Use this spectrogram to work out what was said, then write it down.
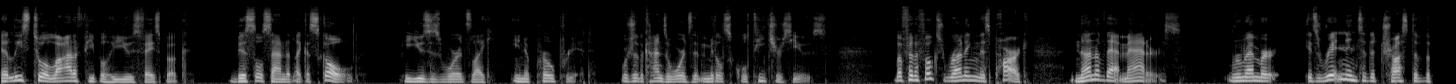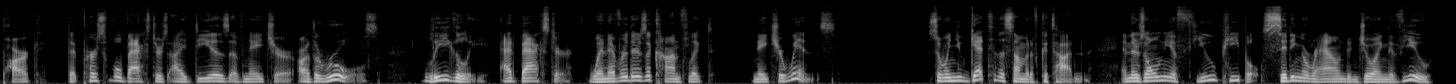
At least to a lot of people who use Facebook, Bissell sounded like a scold. He uses words like inappropriate, which are the kinds of words that middle school teachers use. But for the folks running this park, none of that matters. Remember, it's written into the trust of the park that Percival Baxter's ideas of nature are the rules. Legally, at Baxter, whenever there's a conflict, nature wins. So when you get to the summit of Katahdin and there's only a few people sitting around enjoying the view,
